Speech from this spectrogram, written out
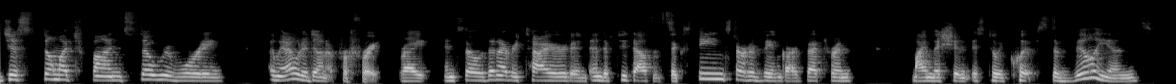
just so much fun, so rewarding. I mean, I would have done it for free, right? And so then I retired and end of 2016, started Vanguard Veteran. My mission is to equip civilians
